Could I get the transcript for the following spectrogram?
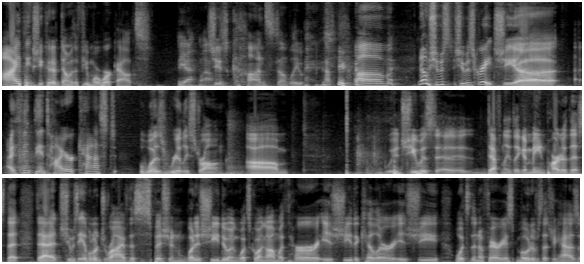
I think she could have done with a few more workouts. Yeah, wow. She's constantly. um, no, she was she was great. She, uh, I think the entire cast was really strong. Um, she was uh, definitely like a main part of this. That that she was able to drive the suspicion. What is she doing? What's going on with her? Is she the killer? Is she? What's the nefarious motives that she has,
